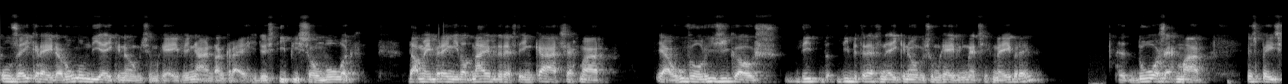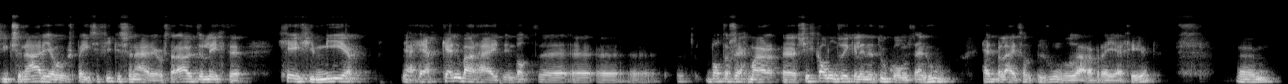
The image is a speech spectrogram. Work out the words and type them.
onzekerheden rondom die economische omgeving. Nou, en dan krijg je dus typisch zo'n wolk. Daarmee breng je wat mij betreft in kaart, zeg maar, ja, hoeveel risico's die, die betreffende economische omgeving met zich meebrengt door zeg maar een specifiek scenario, specifieke scenario's eruit te lichten, geef je meer ja, herkenbaarheid in wat, uh, uh, uh, wat er zeg maar, zich kan ontwikkelen in de toekomst en hoe het beleid van het pensioenfonds daarop reageert. Um,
